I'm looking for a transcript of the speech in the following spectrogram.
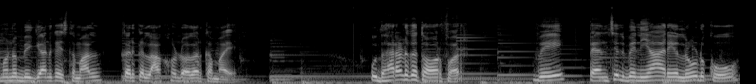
मनोविज्ञान का इस्तेमाल करके लाखों डॉलर कमाए। उदाहरण के तौर पर, वे पेंसिल्वेनिया रेल रोड को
